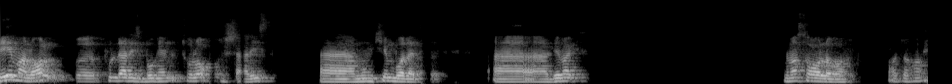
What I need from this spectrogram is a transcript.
bemalol e, pullaringiz bo'lganda to'lov qilishlaringiz e, mumkin bo'ladi. E, demak nima savollar bor hojixon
